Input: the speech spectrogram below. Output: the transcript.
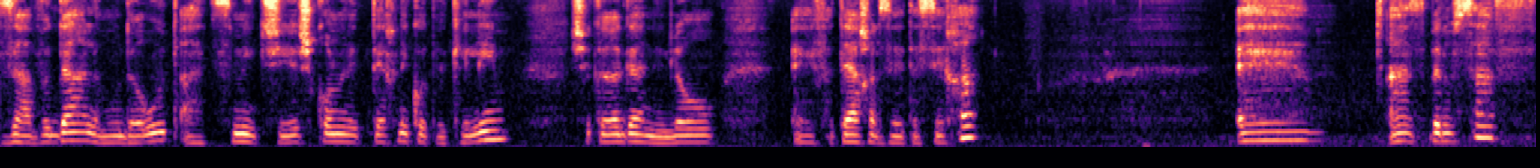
זה עבודה על המודעות העצמית, שיש כל מיני טכניקות וכלים, שכרגע אני לא אה, אפתח על זה את השיחה. אה, אז בנוסף,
